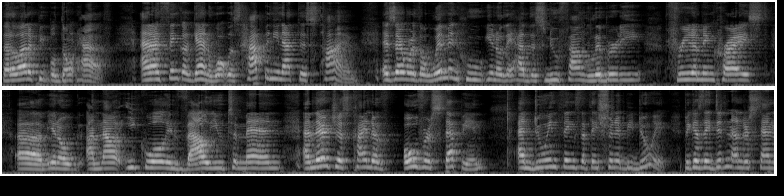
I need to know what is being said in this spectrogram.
that a lot of people don't have. And i think again what was happening at this time is there were the women who you know they had this newfound liberty freedom in christ um, you know i'm now equal in value to men. And they're just kind of overstepping and doing things that they shouldn't be doing because they didn't understand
